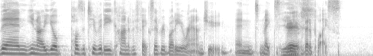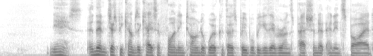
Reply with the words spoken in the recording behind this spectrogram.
then you know your positivity kind of affects everybody around you and makes Yes. a better place Yes, and then it just becomes a case of finding time to work with those people because everyone's passionate and inspired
